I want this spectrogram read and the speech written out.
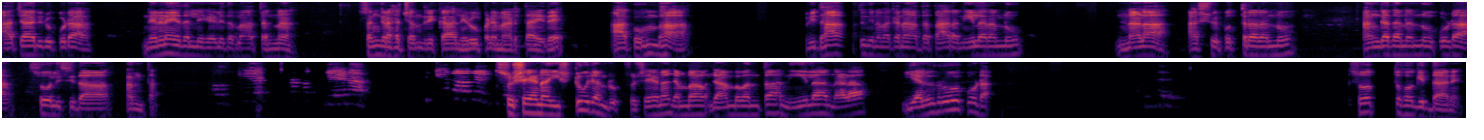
ಆಚಾರ್ಯರು ಕೂಡ ನಿರ್ಣಯದಲ್ಲಿ ಹೇಳಿದ ಮಾತನ್ನ ಸಂಗ್ರಹ ಚಂದ್ರಿಕಾ ನಿರೂಪಣೆ ಮಾಡ್ತಾ ಇದೆ. ಆ ಕುಂಭ ವಿಧಾತುವಿನ ಮಗನಾದ ತಾರ ನೀಲರನ್ನು ನಳ ಅಶ್ವಿಪುತ್ರರನ್ನು, ಅಂಗದನನ್ನು ಕೂಡ ಸೋಲಿಸಿದ ಅಂತ. ಸುಷೇಣ ಇಷ್ಟೂ ಜನರು, ಸುಷೇಣ ಜಂಬ ಜಾಂಬವಂತ, ನೀಲ, ನಳ ಎಲ್ರೂ ಕೂಡ ಸೋತು ಹೋಗಿದ್ದಾನೆ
